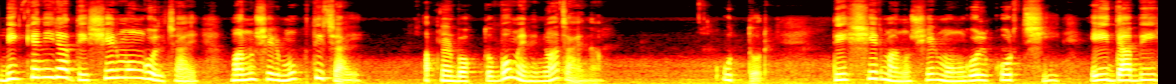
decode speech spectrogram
বিজ্ঞানীরা দেশের মঙ্গল চায়, মানুষের মুক্তি চায়। আপনার বক্তব্য মেনে নেওয়া যায় না। উত্তর দেশের মানুষের মঙ্গল করছি। এই দাবি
